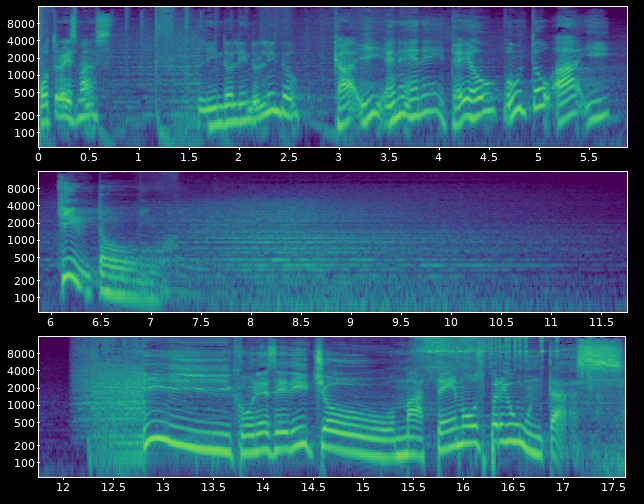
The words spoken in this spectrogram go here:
Otra vez más. Lindo, lindo, lindo. K-I-N-N-T-O punto A-I quinto. Y con ese dicho, matemos preguntas.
